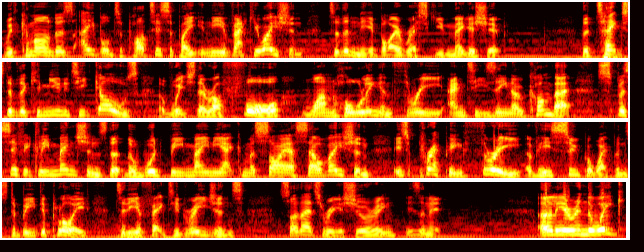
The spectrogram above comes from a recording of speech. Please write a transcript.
with commanders able to participate in the evacuation to the nearby rescue megaship. The text of the community goals of which there are 4, 1 hauling and 3 anti-Xeno combat specifically mentions that the would be maniac Messiah Salvation is prepping 3 of his super weapons to be deployed to the affected regions so that's reassuring isn't it? Earlier in the week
